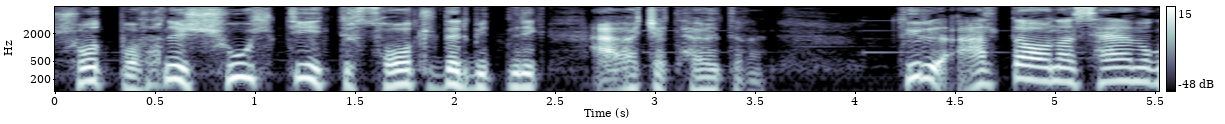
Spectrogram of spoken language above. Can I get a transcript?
шууд бурхны шүүлтийн тэр суудал дээр биднийг аваачаа тавиад байгаа. юм тэр алдаа оноо сайн мог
